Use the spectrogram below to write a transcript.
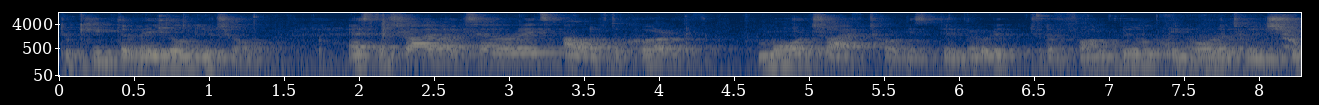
to keep the vehicle neutral. As the driver accelerates out of the curve, more drive torque is diverted to the front wheel in order to ensure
